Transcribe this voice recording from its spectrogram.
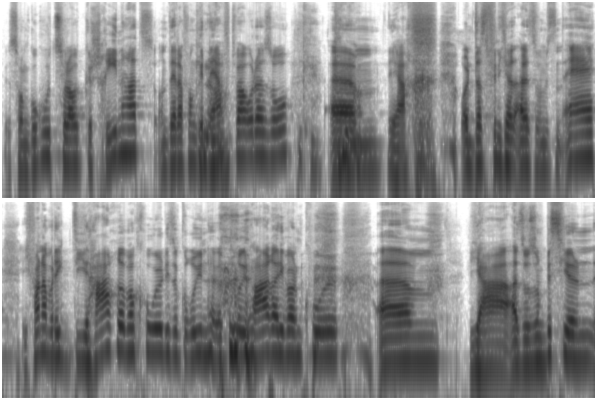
Son Goku zu laut geschrien hat und der davon genau. genervt war oder so. Okay. Ähm, genau. Ja. Und das finde ich halt alles so ein bisschen, äh. Ich fand aber die, die Haare immer cool, diese grünen, grünen Haare, die waren cool. Ähm, ja, also so ein bisschen,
